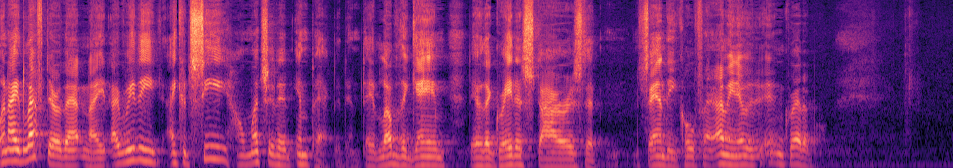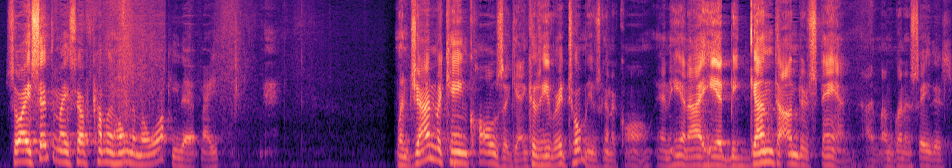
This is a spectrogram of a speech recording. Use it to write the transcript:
when I left there that night, I really, I could see how much it had impacted them. They loved the game. They were the greatest stars that Sandy Koufax, I mean, it was incredible. So I said to myself, coming home to Milwaukee that night, when John McCain calls again, because he already told me he was going to call, and he and I, he had begun to understand, I'm, I'm going to say this,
